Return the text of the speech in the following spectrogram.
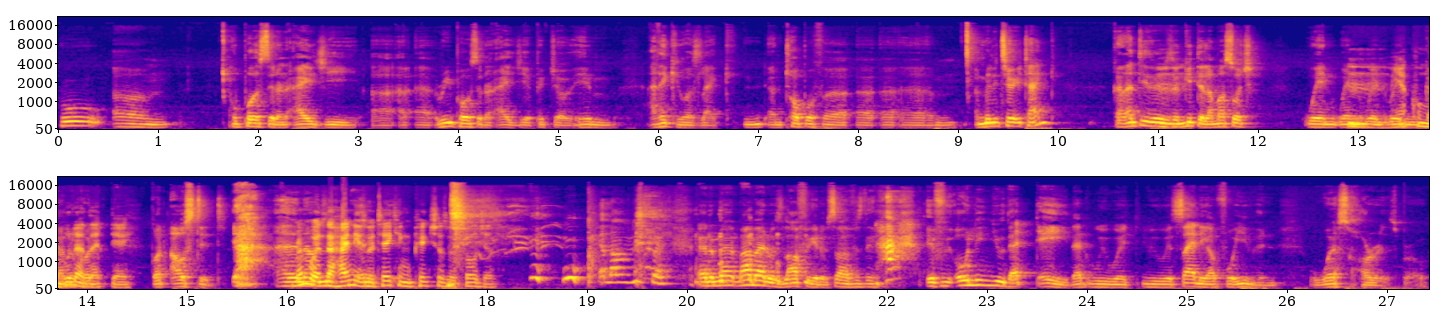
who um who posted on IG uh, uh, uh reposted on IG a picture of him. I think he was like on top of a a, a, um, a military tank. Until there was a kid Lamasoch when when when when Mm-hmm. got, that day. got ousted yeah Remember when the and- were taking pictures with soldiers? and like, and my, my man was laughing at himself. He's like, ha! If we only knew that day that we were we were signing up for even worse horrors, bro.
